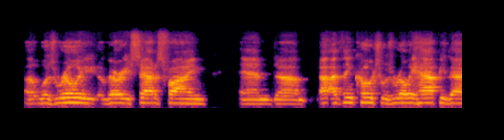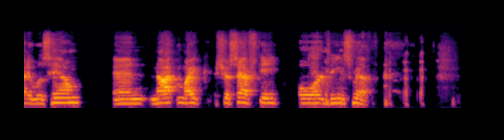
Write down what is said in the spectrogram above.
uh, was really very satisfying. And um, I think Coach was really happy that it was him and not Mike Krzyzewski or Dean Smith.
